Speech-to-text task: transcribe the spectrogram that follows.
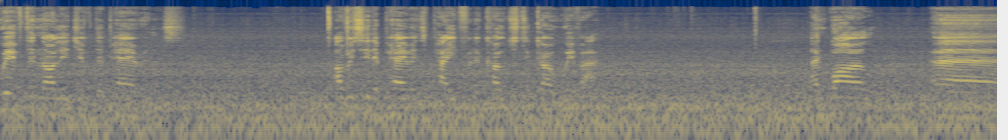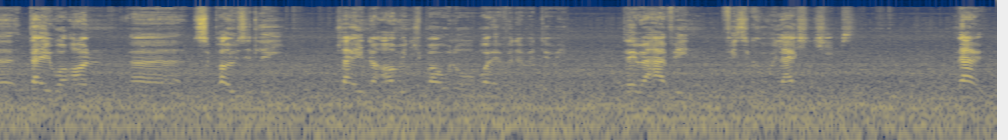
with the knowledge of the parents. Obviously, the parents paid for the coach to go with her, and while uh, they were on uh, supposedly playing the Orange Bowl or whatever they were doing, they were having physical relationships. No.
